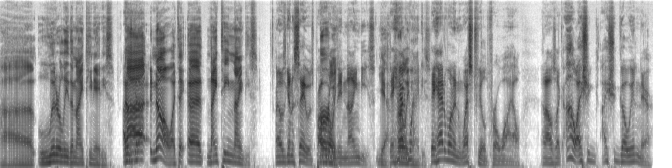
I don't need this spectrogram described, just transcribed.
Uh, literally the 1980s. I was Uh, no, I think uh, 1990s. I was going to say it was probably Early. the 90s. Yeah, they had early one, 90s. They had one in Westfield for a while, and I was like, "Oh, I should I should go in there."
